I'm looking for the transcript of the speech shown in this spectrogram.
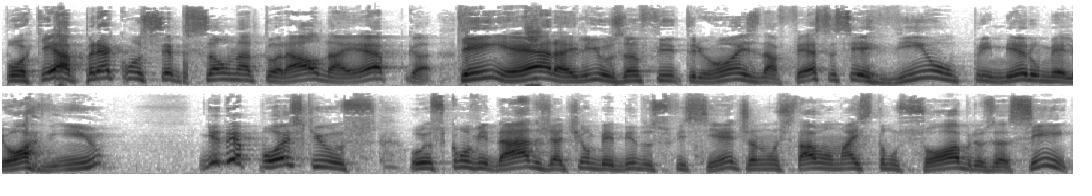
Porque a preconcepção natural da época, quem era ali os anfitriões da festa serviam o primeiro o melhor vinho, e depois que os, os convidados já tinham bebido o suficiente, já não estavam mais tão sóbrios assim,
